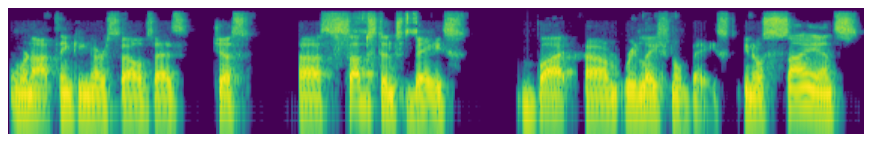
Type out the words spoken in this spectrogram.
We're not thinking ourselves as just uh, substance based, but um, relational based. You know, science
